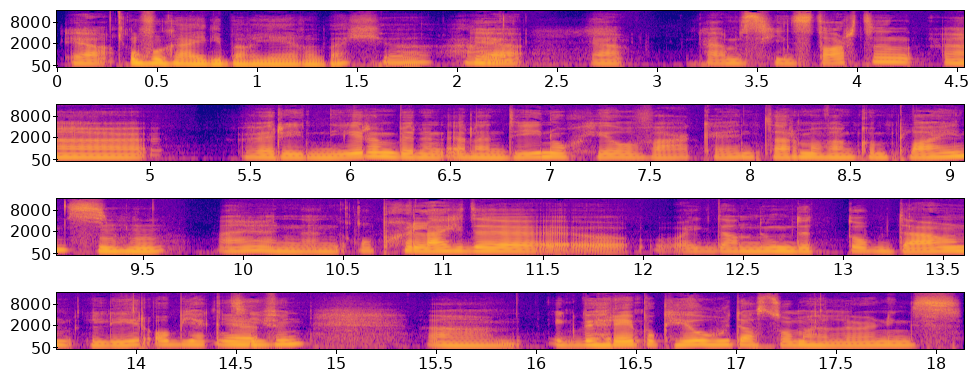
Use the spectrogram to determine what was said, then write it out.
Ja. Of hoe ga je die barrière weghalen? ja, ja, ik ga misschien starten. Uh, we redeneren binnen L&D nog heel vaak hè, in termen van compliance. Mm een, een opgelegde, eh, wat ik dan noem de top-down leerobjectieven. Ehm, ik begrijp ook heel goed dat sommige learnings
